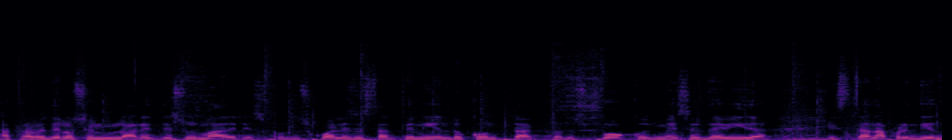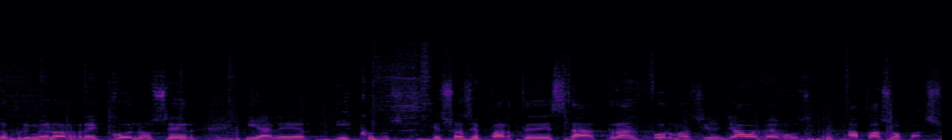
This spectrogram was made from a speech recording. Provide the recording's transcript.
a través de los celulares de sus madres, con los cuales están teniendo contacto a los pocos meses de vida, están aprendiendo primero a reconocer y a leer iconos. Eso hace parte de esta transformación. Ya volvemos a paso a paso.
